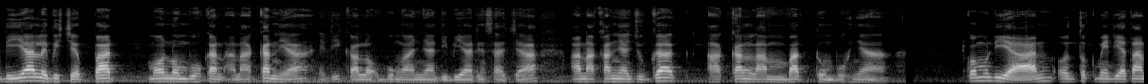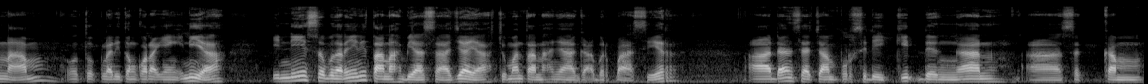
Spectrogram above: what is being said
dia lebih cepat menumbuhkan anakan ya. Jadi kalau bunganya dibiarin saja, anakannya juga akan lambat tumbuhnya. Kemudian untuk media tanam untuk keladi tengkorak yang ini ya, ini sebenarnya ini tanah biasa aja ya cuman tanahnya agak berpasir. Uh, dan saya campur sedikit dengan uh, sekam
